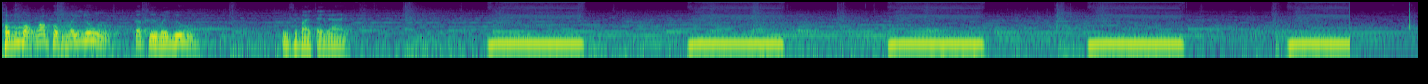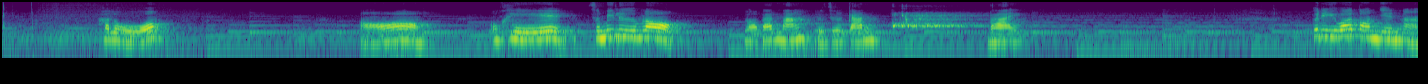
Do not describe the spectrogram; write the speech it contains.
ผมบอกว่าผมไม่ยุ่งก็คือไม่ยุ่งมีสบายใจได้ฮัลโหล อ๋อ โอเค ฉันไม่ลืมหรอก รอแป๊บนะ เดี๋ยวเจอกัน บาย พอดีว่าตอนเย็นน่ะ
